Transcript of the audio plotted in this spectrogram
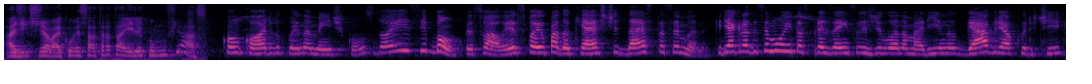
a gente já vai começar a tratar ele como um fiasco. Concordo plenamente com os dois. E, bom, pessoal, esse foi o Padocast desta semana. Queria agradecer muito as presenças de Luana Marino, Gabriel Curti,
